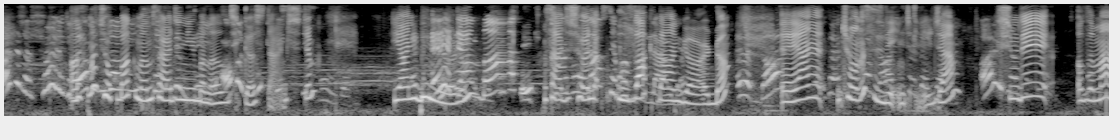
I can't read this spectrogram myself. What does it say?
Arkadaşlar şöyle ki Aslında çok bakmadım sadece Nil bana azıcık göstermiştim. Yani bilmiyorum. Yani daha Sadece şöyle uzaktan gördüm. Evet Ee, yani çoğunu sizle inceleyeceğim. Şimdi o zaman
